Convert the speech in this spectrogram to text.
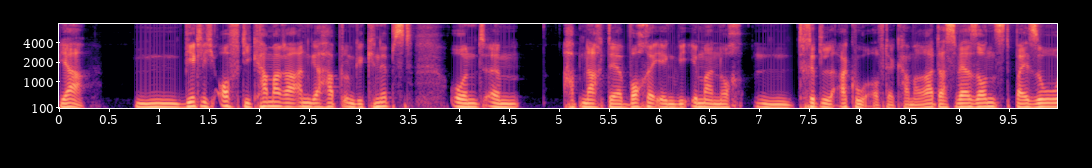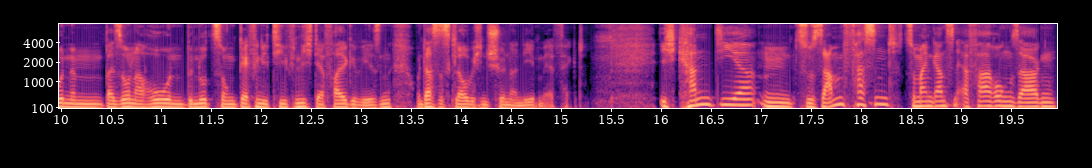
ja, wirklich oft die Kamera angehabt und geknipst und ähm, habe nach der Woche irgendwie immer noch ein Drittel Akku auf der Kamera. Das wäre sonst bei so einem, bei so einer hohen Benutzung definitiv nicht der Fall gewesen. Und das ist, glaube ich, ein schöner Nebeneffekt. Ich kann dir mh, hm, zusammenfassend zu meinen ganzen Erfahrungen sagen,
